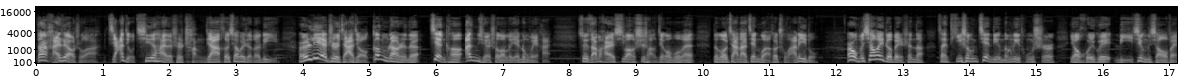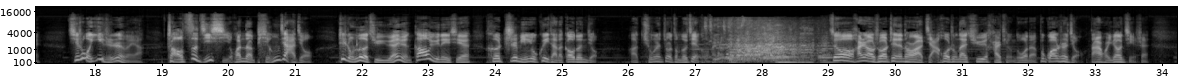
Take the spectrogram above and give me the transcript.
当然还是要说啊，假酒侵害的是厂家和消费者的利益，而劣质假酒更让人的健康安全受到了严重危害。所以咱们还是希望市场监管部门能够加大监管和处罚力度。而我们消费者本身呢，在提升鉴定能力同时，要回归理性消费。其实我一直认为啊，找自己喜欢的平价酒，这种乐趣远远高于那些喝知名又贵价的高端酒，啊，穷人就是这么多借口。反正最后还是要说，这年头啊，假货重灾区还是挺多的，不光是酒，大家伙一定要谨慎。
